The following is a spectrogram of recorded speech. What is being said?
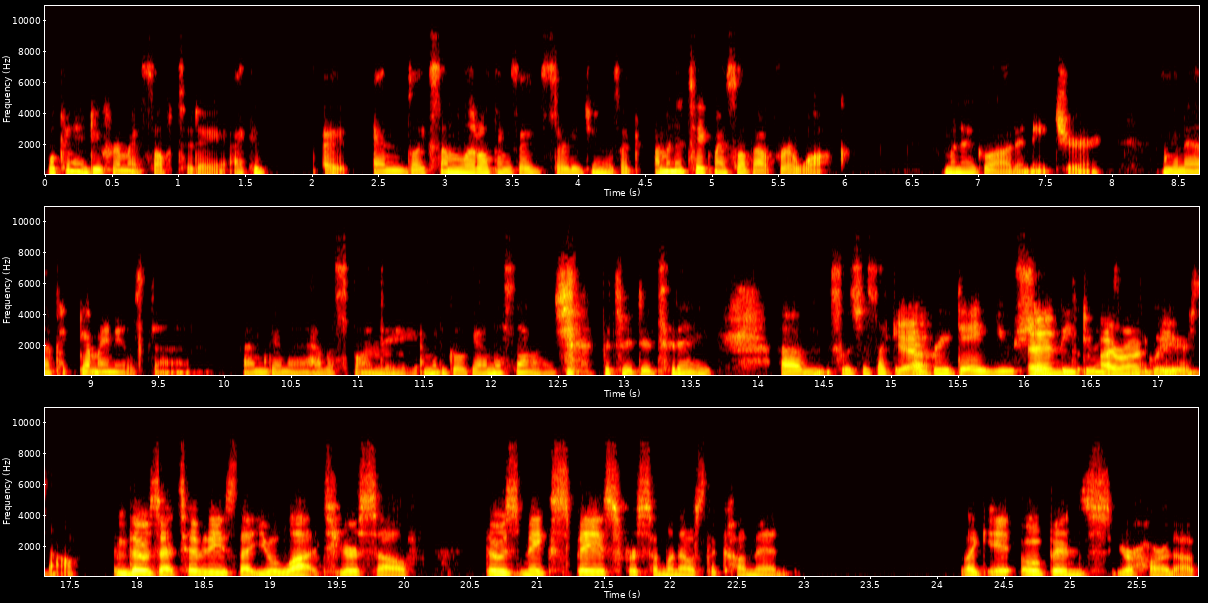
what can I do for myself today? I could, I, and like some little things I started doing was like, I'm going to take myself out for a walk. I'm going to go out in nature. I'm going to get my nails done. I'm going to have a spa mm. day. I'm going to go get a massage, which I did today. Um, so it's just like yeah. every day you should and be doing something for yourself. Those activities that you allot to yourself, those make space for someone else to come in. Like it opens your heart up.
